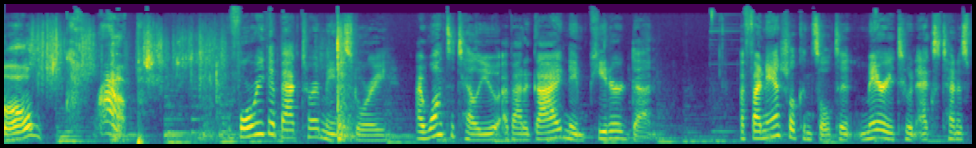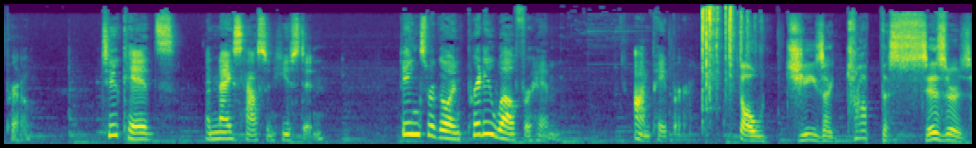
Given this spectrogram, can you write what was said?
Oh, crap! Before we get back to our main story, I want to tell you about a guy named Peter Dunn, a financial consultant married to an ex tennis pro. Two kids, a nice house in Houston. Things were going pretty well for him, on paper. Oh, jeez, I dropped the scissors.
